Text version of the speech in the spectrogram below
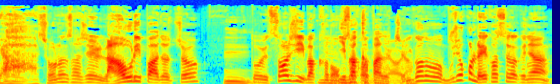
야, 저는 사실 라우리 빠졌죠. 음. 또 서지 이바카도 음, 이바카. 빠졌죠. 이거는 뭐 무조건 레이커스가 그냥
